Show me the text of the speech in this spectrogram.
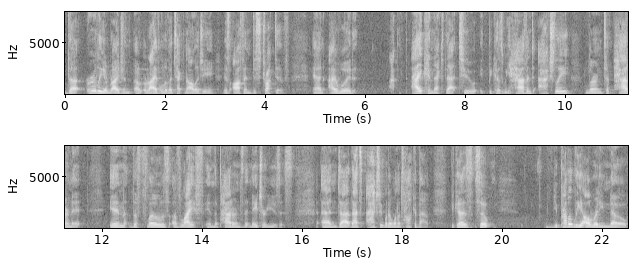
the early arrival of a technology is often destructive. And I would, I connect that to because we haven't actually learned to pattern it in the flows of life, in the patterns that nature uses. And uh, that's actually what I want to talk about. Because, so, you probably already know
